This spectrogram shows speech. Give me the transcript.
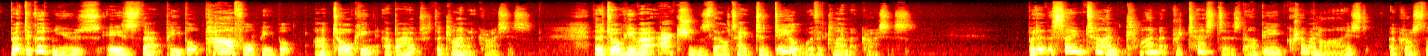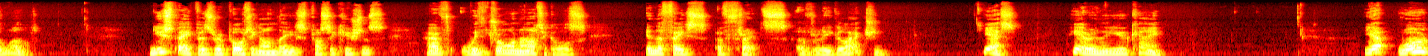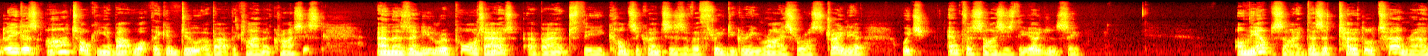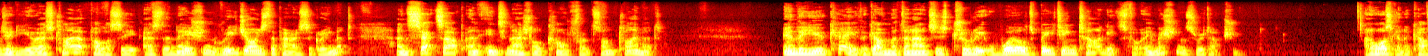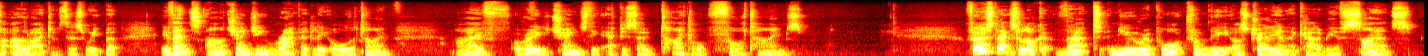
But the good news is that people, powerful people, are talking about the climate crisis. They're talking about actions they'll take to deal with the climate crisis. But at the same time, climate protesters are being criminalised across the world. Newspapers reporting on these prosecutions have withdrawn articles in the face of threats of legal action. Yes, here in the UK. Yeah, world leaders are talking about what they can do about the climate crisis, and there's a new report out about the consequences of a three degree rise for Australia, which emphasises the urgency. On the upside, there's a total turnaround in US climate policy as the nation rejoins the Paris Agreement and sets up an international conference on climate. In the UK, the government announces truly world beating targets for emissions reduction. I was going to cover other items this week, but events are changing rapidly all the time. I've already changed the episode title four times. First, let's look at that new report from the Australian Academy of Science.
